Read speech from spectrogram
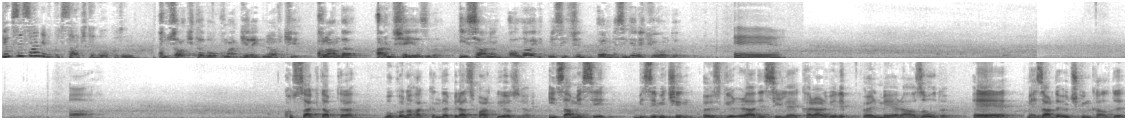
Yoksa sen de bu kutsal kitabı okudun? Kutsal kitabı okumak gerekmiyor ki. Kur'an'da aynı şey yazılı. İsa'nın Allah'a gitmesi için ölmesi gerekiyordu. Ee, Kutsal kitapta bu konu hakkında biraz farklı yazıyor. İsa Mesih bizim için özgür iradesiyle karar verip ölmeye razı oldu. E mezarda üç gün kaldı.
